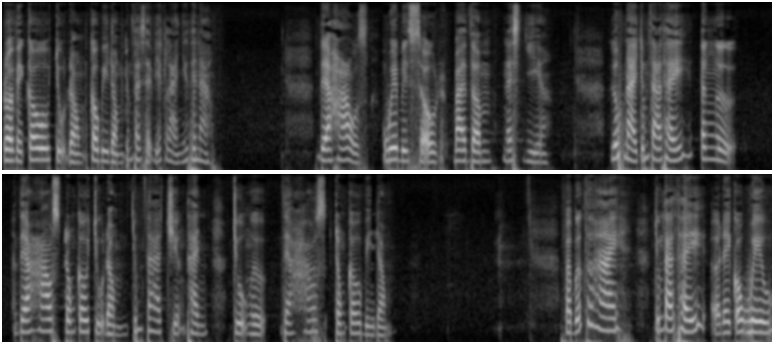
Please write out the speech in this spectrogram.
Rồi về câu chủ động, câu bị động chúng ta sẽ viết lại như thế nào? Their house will be sold by them next year. Lúc này chúng ta thấy tân ngữ their house trong câu chủ động chúng ta chuyển thành chủ ngữ their house trong câu bị động. Và bước thứ hai, chúng ta thấy ở đây có will,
